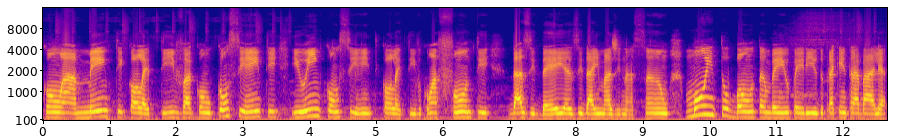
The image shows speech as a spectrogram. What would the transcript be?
com a mente coletiva, com o consciente e o inconsciente coletivo, com a fonte das ideias e da imaginação. Muito bom também o período para quem trabalha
